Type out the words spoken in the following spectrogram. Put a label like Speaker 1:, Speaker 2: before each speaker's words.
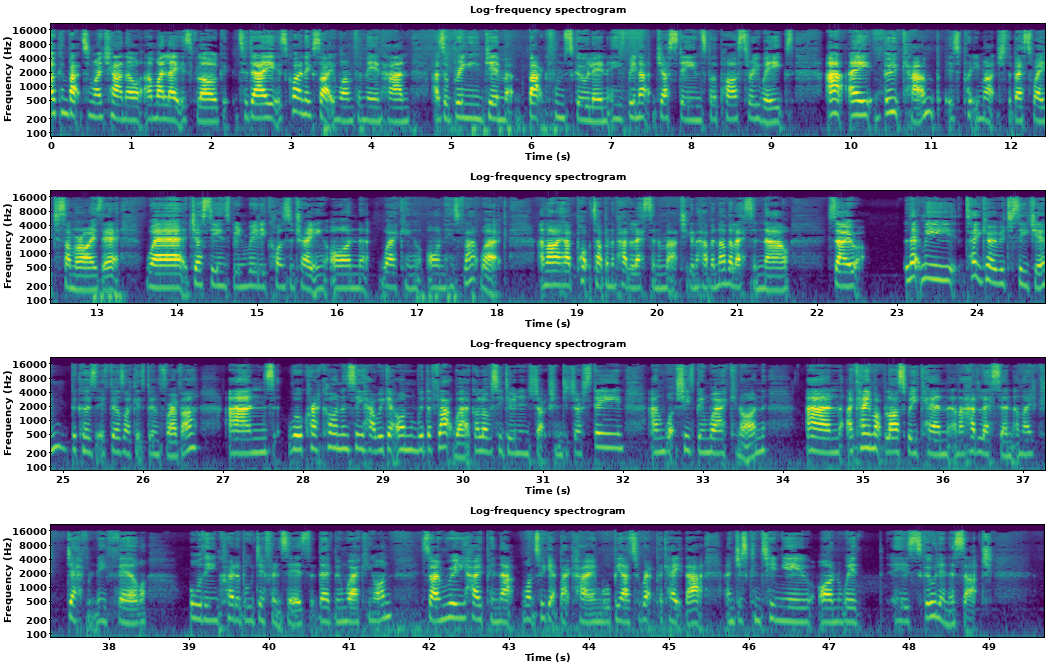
Speaker 1: Welcome back to my channel and my latest vlog. Today is quite an exciting one for me and Han as we're bringing Jim back from schooling. He's been at Justine's for the past three weeks at a boot camp is pretty much the best way to summarise it where Justine's been really concentrating on working on his flat work and I have popped up and I've had a lesson I'm actually going to have another lesson now so let me take you over to see Jim because it feels like it's been forever and we'll crack on and see how we get on with the flat work. I'll obviously do an introduction to Justine and what she's been working on and I came up last weekend and I had a lesson and I could definitely feel all the incredible differences that they've been working on. So I'm really hoping that once we get back home we'll be able to replicate that and just continue on with his schooling as such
